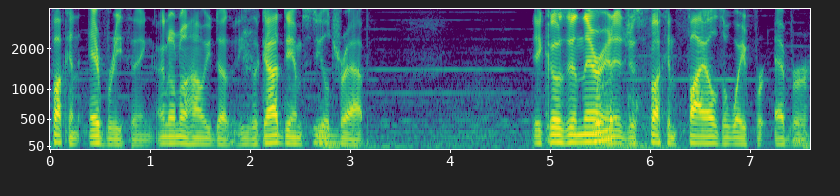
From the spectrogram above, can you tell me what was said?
fucking everything. I don't know how he does it. He's a goddamn Mm. steel trap. It goes in there and it just fucking files away forever.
